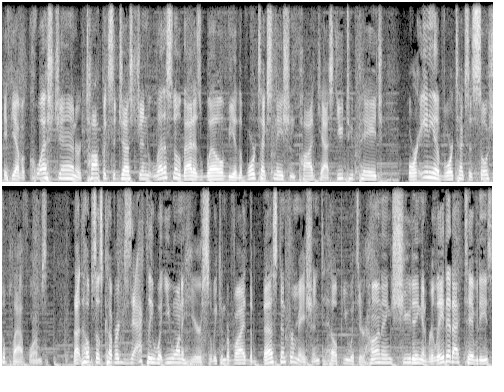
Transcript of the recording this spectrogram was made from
If you have a question or topic suggestion, let us know that as well via the Vortex Nation podcast YouTube page or any of Vortex's social platforms. That helps us cover exactly what you want to hear so we can provide the best information to help you with your hunting, shooting, and related activities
